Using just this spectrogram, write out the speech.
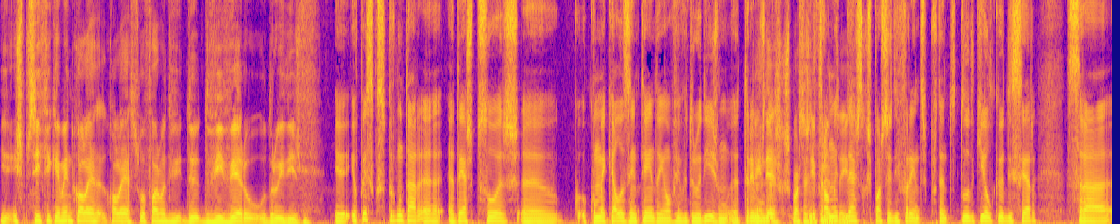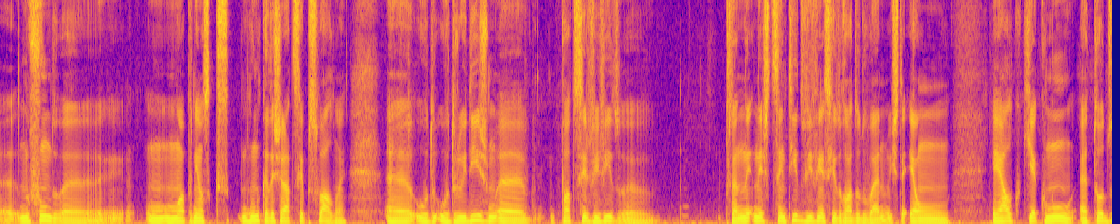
especificamente, qual é, qual é a sua forma de, de, de viver o, o druidismo? Eh, eu penso que se perguntar a, a 10 pessoas uh, como é que elas entendem ao vivo o druidismo, uh, teremos 10 respostas diferentes, 10 é respostas diferentes. Portanto, tudo aquilo que eu disser será, no fundo, uh, uma opinião que nunca deixará de ser pessoal. Não é? O, o, druidismo pode ser vivido, portanto, neste sentido, vivência de roda do ano. Isto é um é algo que é comum a todos,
